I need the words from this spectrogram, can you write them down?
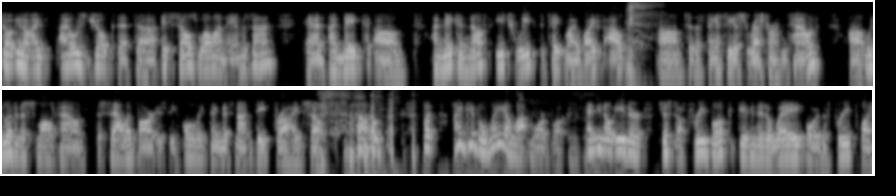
So, you know, I, I always joke that uh, it sells well on Amazon and I make, um, I make enough each week to take my wife out um, to the fanciest restaurant in town. Uh, we live in a small town. The salad bar is the only thing that's not deep fried. So, um, but I give away a lot more books, mm-hmm. and you know, either just a free book, giving it away, or the free plus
